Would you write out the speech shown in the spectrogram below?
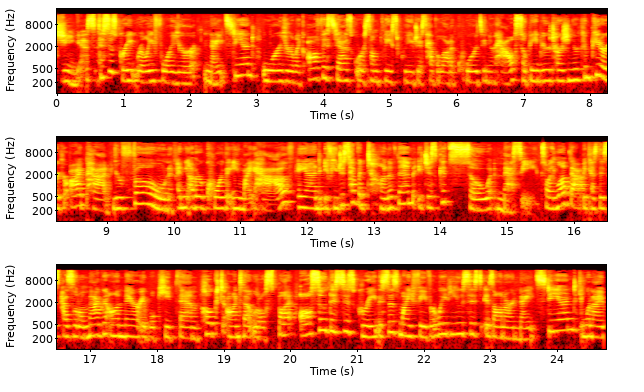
genius. This is great really for your nightstand or your like office desk or someplace where you just have a lot of cords in your house. So maybe you're charging your computer, your iPad, your phone, any other cord that you might have. And if you just have a ton of them, it just gets so messy. So I love that because this has a little magnet on there. It will keep them hooked onto that little spot. Also, this is great. This is my favorite way to use this is on our nightstand. When I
